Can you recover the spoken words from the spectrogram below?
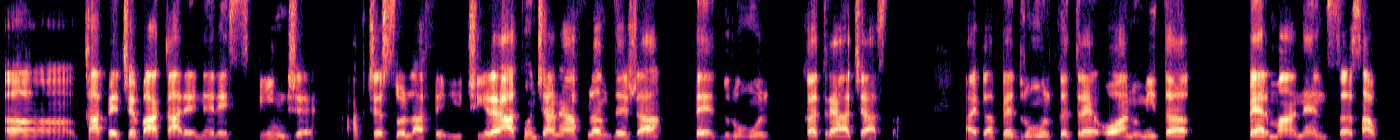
uh, ca pe ceva care ne respinge accesul la fericire, atunci ne aflăm deja pe drumul către aceasta. Adică pe drumul către o anumită permanență sau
